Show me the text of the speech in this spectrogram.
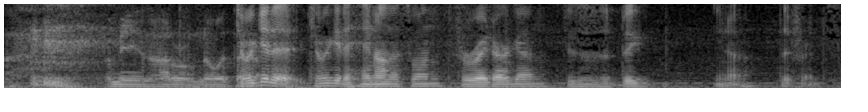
I mean, I don't know what that. Can we get a Can we get a hint on this one for radar gun? Because this is a big, you know, difference.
